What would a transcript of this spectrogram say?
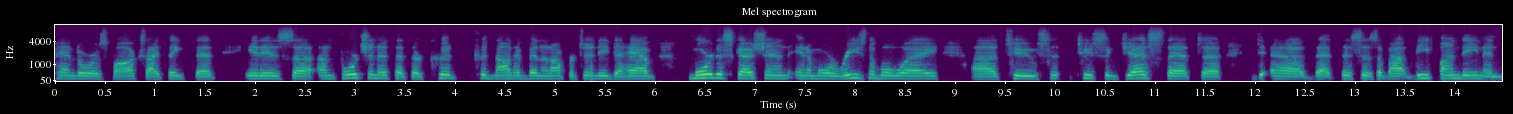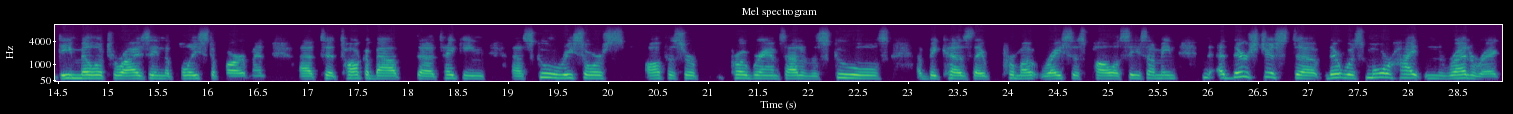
Pandora's box. I think that it is uh, unfortunate that there could could not have been an opportunity to have more discussion in a more reasonable way uh, to to suggest that uh, uh, that this is about defunding and demilitarizing the police department uh, to talk about uh, taking school resource officer programs out of the schools uh, because they promote racist policies. I mean, uh, there's just uh, there was more heightened rhetoric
